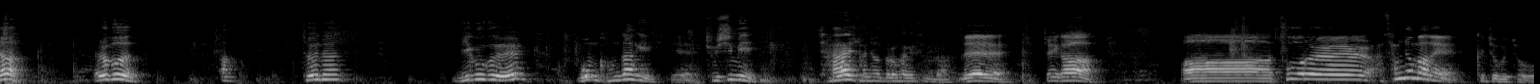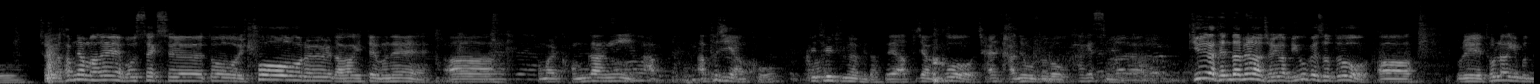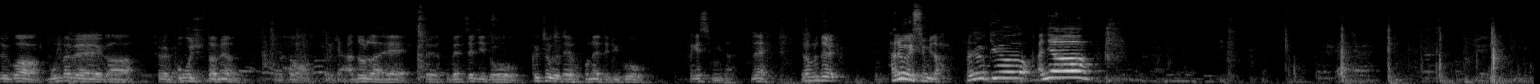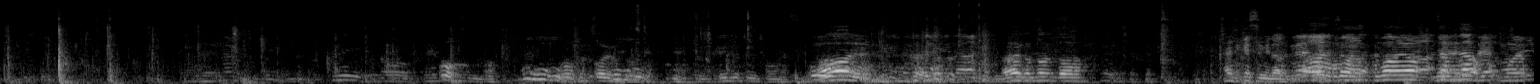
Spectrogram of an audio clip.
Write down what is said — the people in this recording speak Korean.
자, 여러분, 아, 저희는 미국을 몸 건강히 예. 조심히 잘 다녀오도록 하겠습니다. 네, 저희가 아, 투어를 한 3년 만에 그쵸, 그쵸. 저희가 3년 만에 모스텍스 또 투어를 나가기 때문에 아, 정말 건강히 아, 아프지 않고 그게 제일 중요합니다. 네, 아프지 않고 잘 다녀오도록 하겠습니다. 기회가 된다면 저희가 미국에서도 어, 우리 돌라기 분들과 몬베베가 저희를 보고 싶다면 네, 또 이렇게 아돌라에 저희가 또 메시지도 그쵸, 그쵸. 네, 보내드리고 하겠습니다. 네, 여러분들 다녀오겠습니다. 다녀올게요. 안녕. 어, 어, 오, 오, 어, 어, 어, 그리고 좀 적어놨어요. 어. 아, 네. 아, 감사합니다. 잘 듣겠습니다. 네, 아, 고마워요. 고마워요. 감사합니다. 네, 네, 고마워요.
